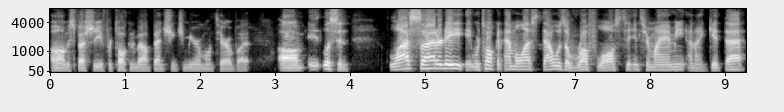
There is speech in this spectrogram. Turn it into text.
um, especially if we're talking about benching Jamiro Monteiro. But um, it, listen, last Saturday it, we're talking MLS. That was a rough loss to Inter Miami, and I get that.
